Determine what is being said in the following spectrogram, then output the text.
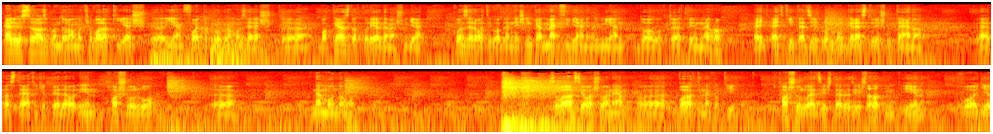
először azt gondolom, hogy ha valaki ilyes, ilyen fajta programozásba kezd, akkor érdemes ugye konzervatívabb lenni, és inkább megfigyelni, hogy milyen dolgok történnek egy, egy-két edzésblokkon keresztül, és utána lehet azt tehát, hogyha például én hasonló, nem mondom, Szóval azt javasolnám valakinek, aki hasonló edzéstervezést kap, mint én, hogy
